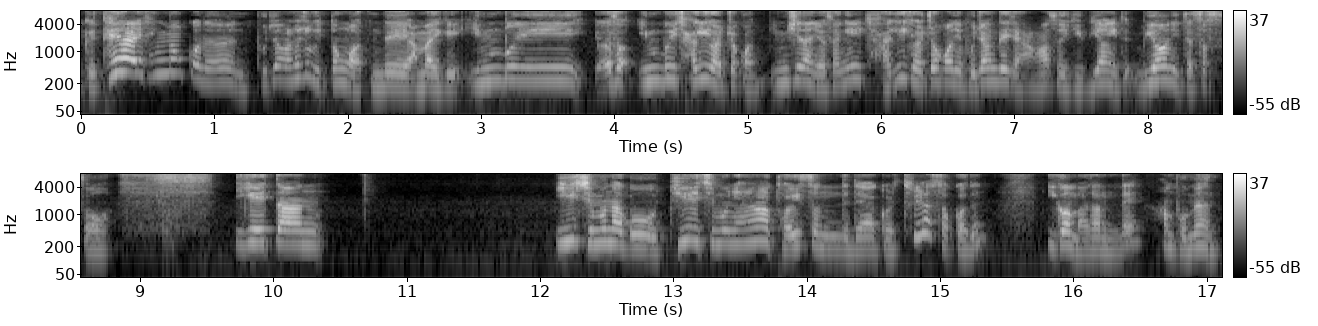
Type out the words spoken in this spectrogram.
그 태아의 생명권은 보장을 해주고 있던 것 같은데 아마 이게 인부의 여성 인부의 자기 결정권 임신한 여성이 자기 결정권이 보장되지 않아서 이게 위헌이 돼- 위헌이 됐었어. 이게 일단 이 질문하고 뒤에 질문이 하나 더 있었는데 내가 그걸 틀렸었거든. 이건 맞았는데 한번 보면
